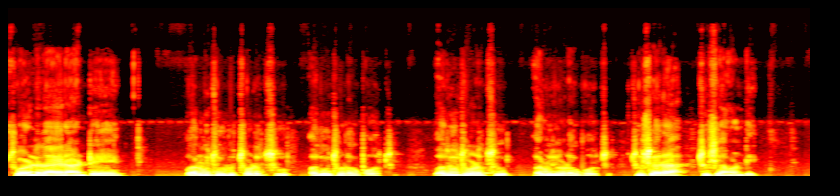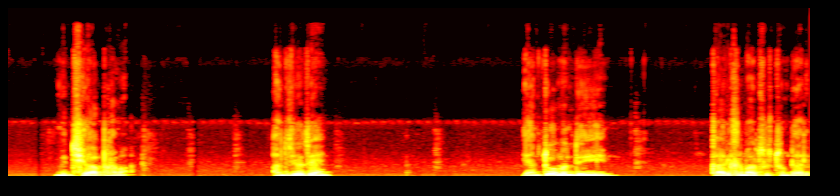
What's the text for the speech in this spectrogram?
చూడండి నాయన అంటే వరుడు చూడు చూడొచ్చు వధువు చూడకపోవచ్చు. వధువు చూడొచ్చు వరుడు చూడకపోవచ్చు. చూసారా చూసామండి మిథ్యాభ్రమ. అందుచేతే ఎంతోమంది కార్యక్రమాలు చూస్తుంటారు.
